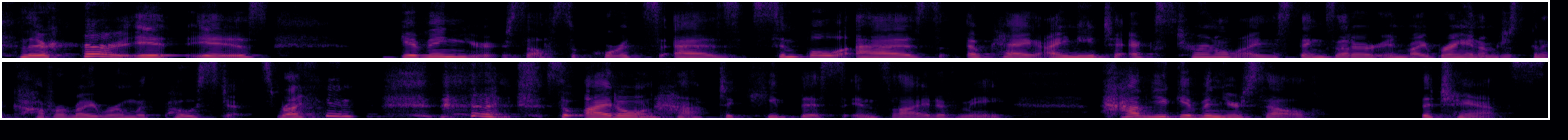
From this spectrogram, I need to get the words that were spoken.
whether it is giving yourself supports as simple as okay i need to externalize things that are in my brain. I'm just going to cover my room with post-its right? So i don't have to keep this inside of me. Have you given yourself the chance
